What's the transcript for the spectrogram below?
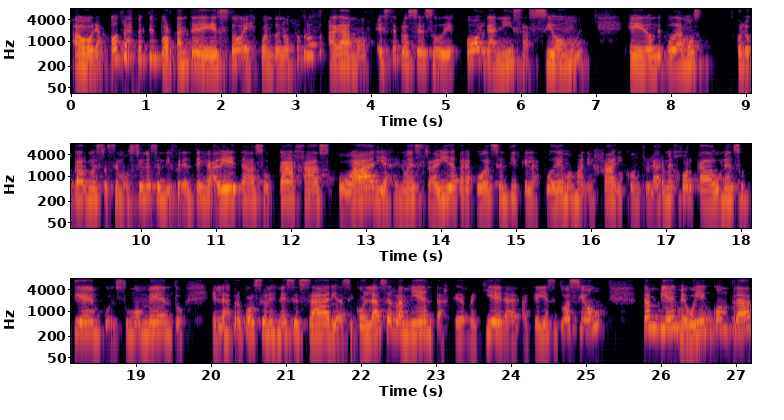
Ahora, otro aspecto importante de esto es cuando nosotros hagamos este proceso de organización, eh, donde podamos colocar nuestras emociones en diferentes gavetas o cajas o áreas de nuestra vida para poder sentir que las podemos manejar y controlar mejor cada una en su tiempo, en su momento, en las proporciones necesarias y con las herramientas que requiera aquella situación, también me voy a encontrar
